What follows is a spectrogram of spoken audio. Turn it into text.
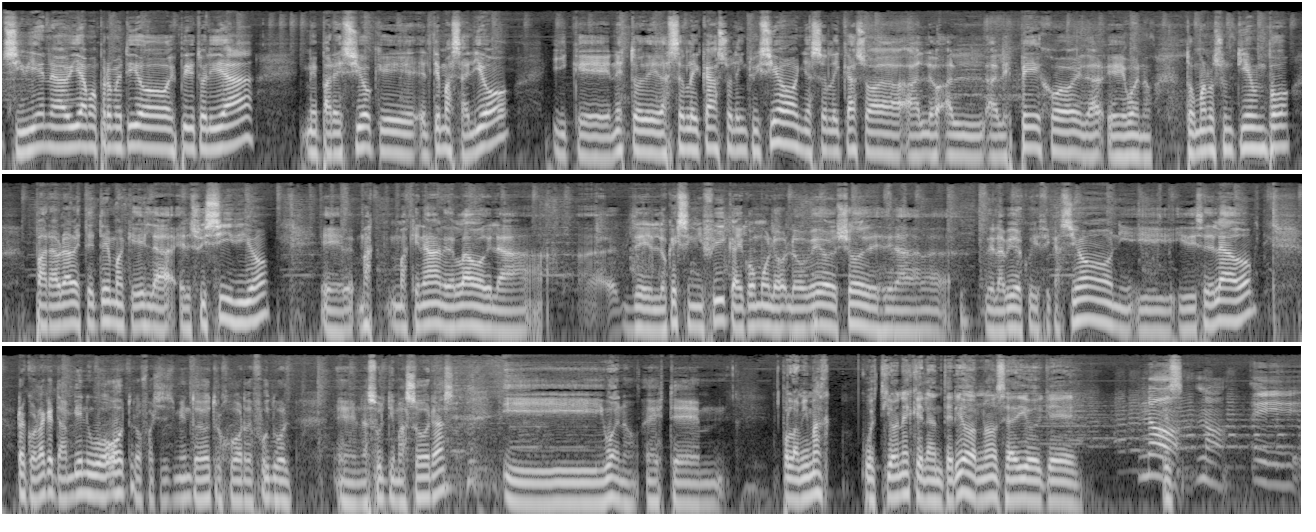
si bien habíamos prometido espiritualidad, me pareció que el tema salió y que en esto de hacerle caso a la intuición y hacerle caso a- al, al espejo, el- eh, bueno, tomarnos un tiempo para hablar de este tema que es la- el suicidio, eh, más, más que nada del lado de la de lo que significa y cómo lo, lo veo yo desde la, de la biodescodificación y, y, y de ese lado. Recordar que también hubo otro fallecimiento de otro jugador de fútbol en las últimas horas y bueno, este Por las mismas cuestiones que la anterior, ¿no? O sea, digo que. No, Es- no. eh,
